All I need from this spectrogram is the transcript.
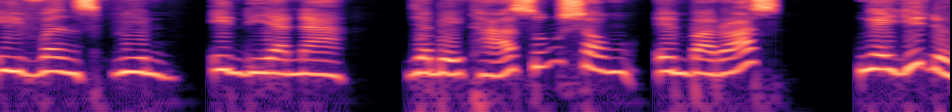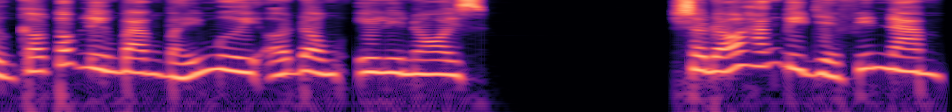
Evansville, Indiana và bị thả xuống sông Embarrass ngay dưới đường cao tốc liên bang 70 ở đông Illinois. Sau đó hắn đi về phía nam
